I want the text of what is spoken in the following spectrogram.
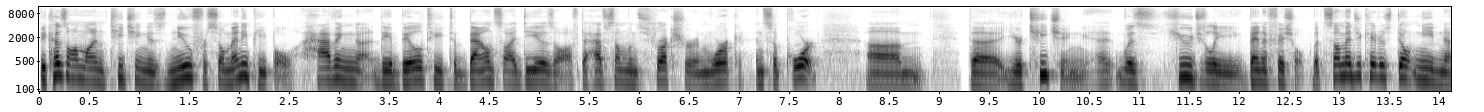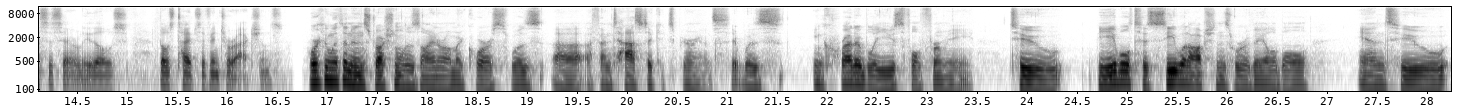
Because online teaching is new for so many people, having uh, the ability to bounce ideas off, to have someone structure and work and support um, the, your teaching uh, was hugely beneficial. But some educators don't need necessarily those, those types of interactions. Working with an instructional designer on my course was uh, a fantastic experience. It was incredibly useful for me to be able to see what options were available and to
